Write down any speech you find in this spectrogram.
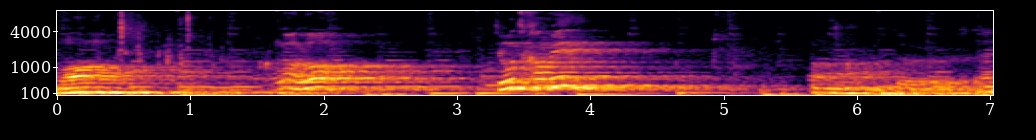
와. Hello, hello. Do you want to come in? 하나, 둘, 셋.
